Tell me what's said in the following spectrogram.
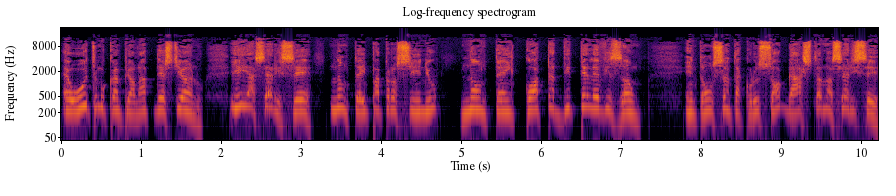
é o último campeonato deste ano. E a Série C não tem patrocínio, não tem cota de televisão. Então o Santa Cruz só gasta na Série C.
